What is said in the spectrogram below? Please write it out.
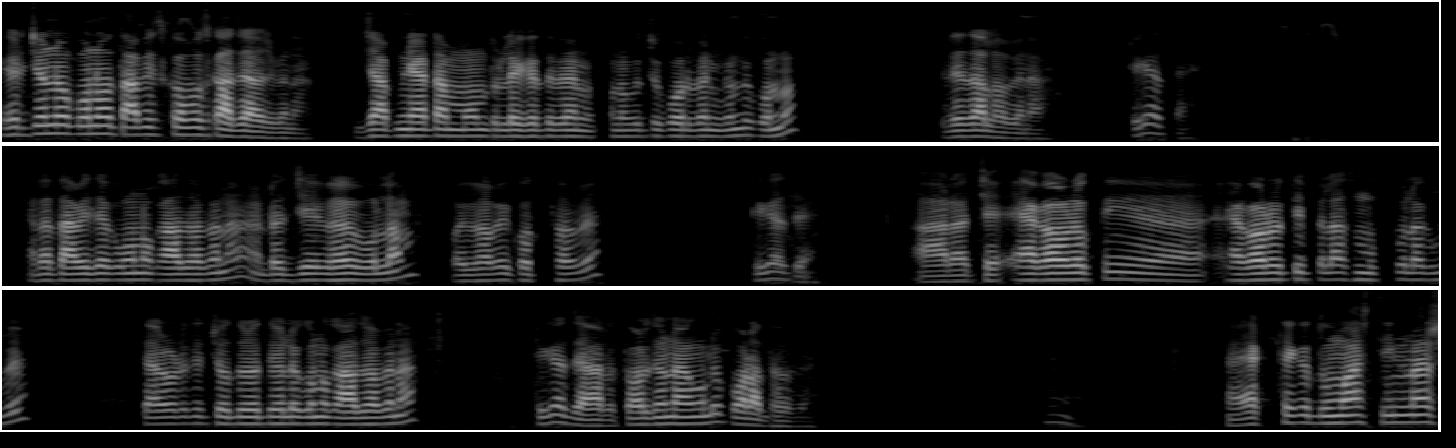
এর জন্য কোনো তাবিজ কবজ কাজে আসবে না। যে আপনি একটা মন্ত্র লিখে দেবেন কোনো কিছু করবেন কিন্তু কোনো রেজাল্ট হবে না। ঠিক আছে? এটা তাবিজে কোনো কাজ হবে না। এটা যেভাবে বললাম ওইভাবেই করতে হবে। ঠিক আছে? আর হচ্ছে এগারোটি এগারোটি প্লাস মুক্ত লাগবে। তেরোটি চোদ্দোটি হলে কোনো কাজ হবে না। ঠিক আছে? আর তর্জন আঙুলে পড়াতে হবে। হ্যাঁ, এক থেকে দু মাস তিন মাস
